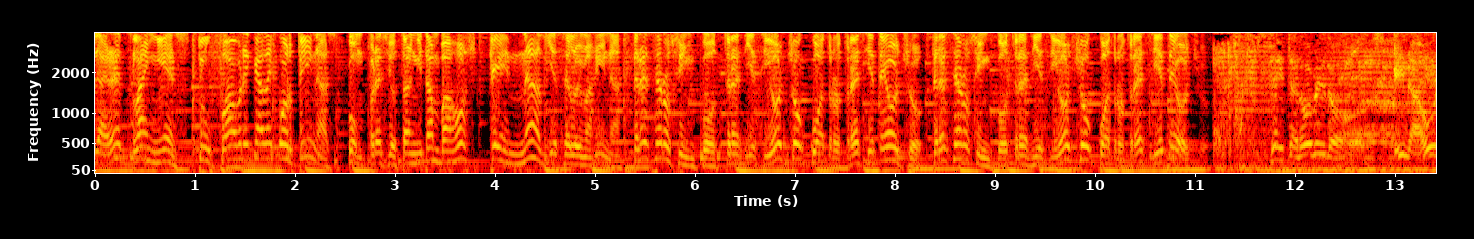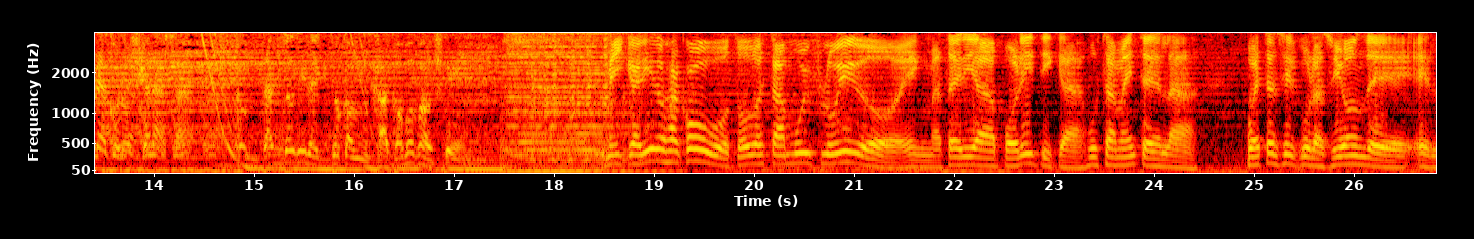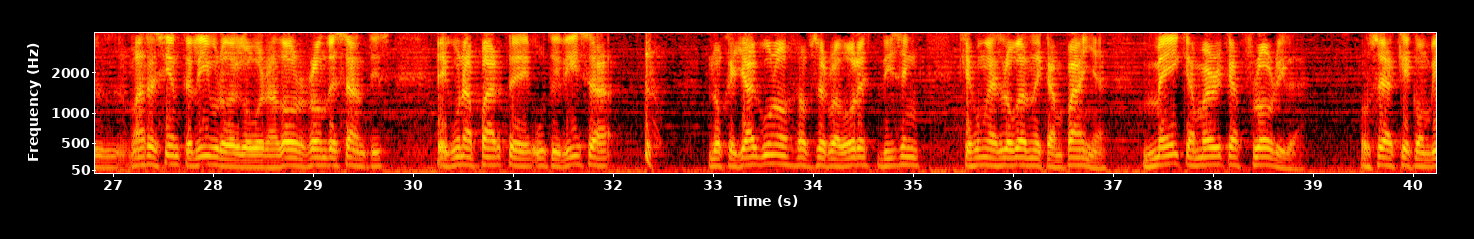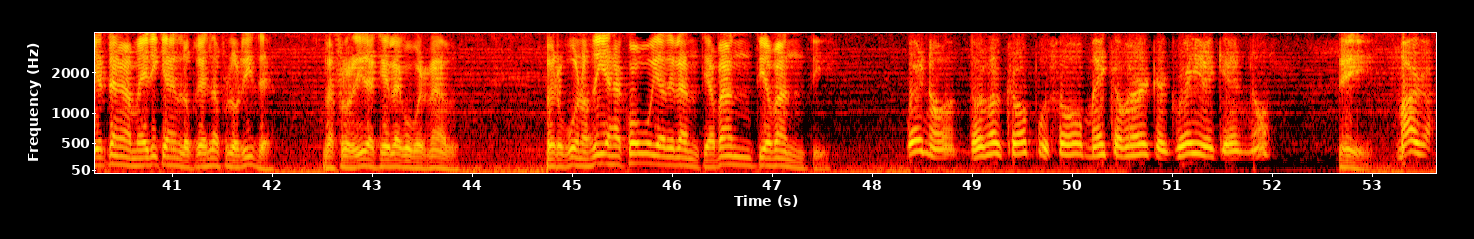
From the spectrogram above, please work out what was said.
Direct Line es tu fábrica de cortinas con precios tan y tan bajos que nadie se lo imagina. 305-318-4378. 305-318-4378. Z92, en Ahora con Oscar Aza, contacto directo con Jacobo Goldstein. Mi querido Jacobo, todo está muy fluido en materia política, justamente en la puesta en circulación del más reciente libro del gobernador Ron DeSantis, en una parte utiliza lo que ya algunos observadores dicen que es un eslogan de campaña, Make America Florida, o sea, que conviertan a América en lo que es la Florida, la Florida que él ha gobernado. Pero buenos días Jacobo y adelante, avanti, avanti. Bueno, Donald Trump usó Make America Great Again, ¿no? Sí. MAGA.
